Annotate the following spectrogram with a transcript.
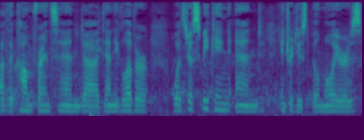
of the conference, and uh, Danny Glover was just speaking and introduced Bill Moyers.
